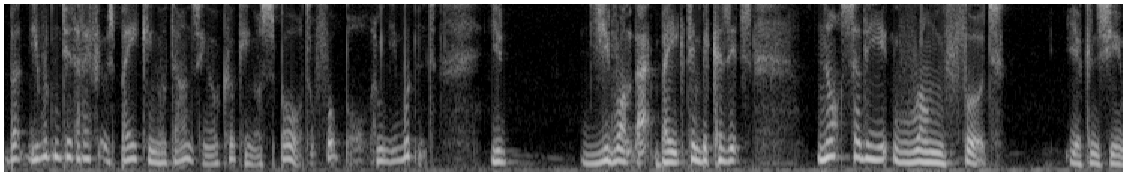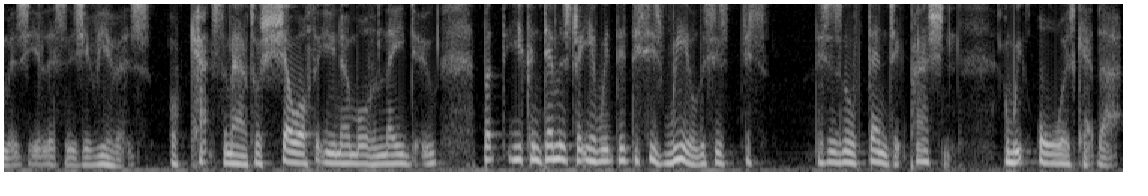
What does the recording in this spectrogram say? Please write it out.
But you wouldn't do that if it was baking or dancing or cooking or sport or football. I mean, you wouldn't. You'd, you'd want that baked in because it's not so that you wrong foot your consumers, your listeners, your viewers or catch them out or show off that you know more than they do. But you can demonstrate, yeah, we, this is real. This is this this is an authentic passion, and we always kept that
